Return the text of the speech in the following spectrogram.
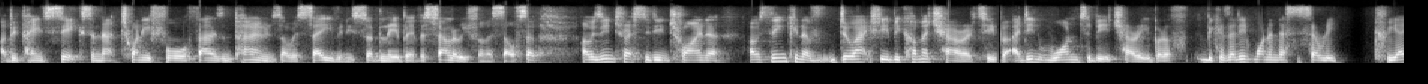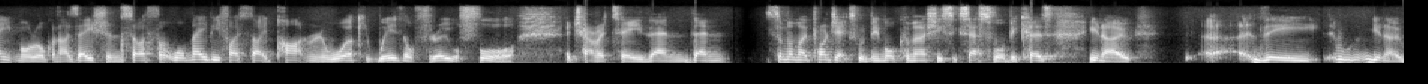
I'd be paying six, and that twenty four thousand pounds I was saving is suddenly a bit of a salary for myself. So I was interested in trying to. I was thinking of do I actually become a charity, but I didn't want to be a charity, but because I didn't want to necessarily create more organizations. So I thought, well, maybe if I started partnering and working with or through or for a charity, then then some of my projects would be more commercially successful because you know uh, the you know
